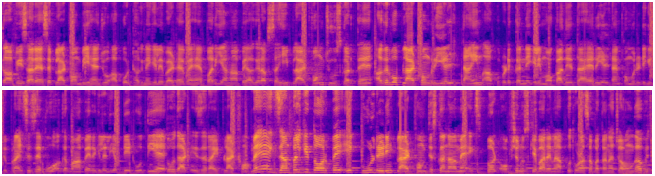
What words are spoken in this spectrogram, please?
काफ़ी सारे ऐसे प्लेटफॉर्म भी हैं जो आपको ठगने के लिए बैठे हुए हैं, पर यहाँ पे अगर आप सही प्लेटफॉर्म चूज़ करते हैं, अगर वो प्लेटफॉर्म रियल टाइम आपको प्रोटेक्ट करने के लिए मौका देता है रियल टाइम कमोडिटी की जो प्राइसेस है, वो अगर वहाँ पे रेगुलरली अपडेट होती है तो that is a right platform मैं एग्ज़ाम्पल के तौर पर एक पूल ट्रेडिंग प्लेटफॉर्म जिसका नाम है एक्सपर्ट ऑप्शन उसके बारे में आपको थोड़ा सा बताना चाहूँगा which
